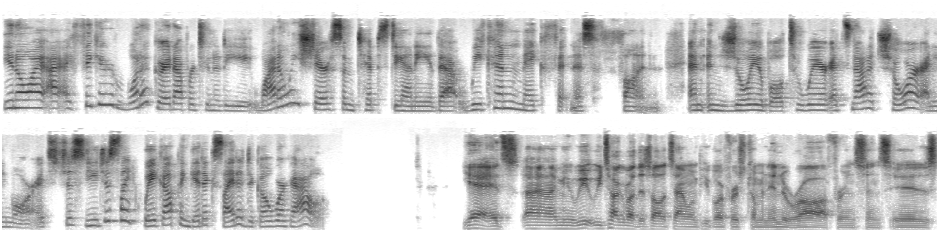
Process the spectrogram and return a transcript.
you know, I, I figured what a great opportunity. Why don't we share some tips, Danny, that we can make fitness fun and enjoyable to where it's not a chore anymore. It's just, you just like wake up and get excited to go work out. Yeah, it's, uh, I mean, we, we talk about this all the time when people are first coming into Raw, for instance, is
